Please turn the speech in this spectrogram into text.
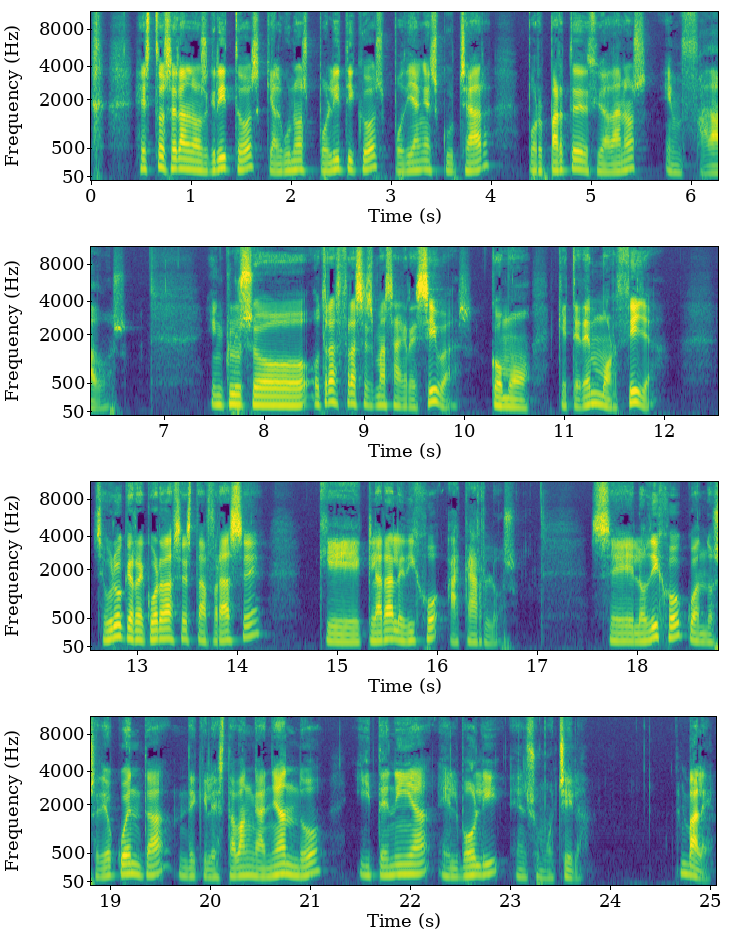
Estos eran los gritos que algunos políticos podían escuchar por parte de ciudadanos enfadados. Incluso otras frases más agresivas, como que te den morcilla. Seguro que recuerdas esta frase que Clara le dijo a Carlos. Se lo dijo cuando se dio cuenta de que le estaba engañando y tenía el boli en su mochila. Vale,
